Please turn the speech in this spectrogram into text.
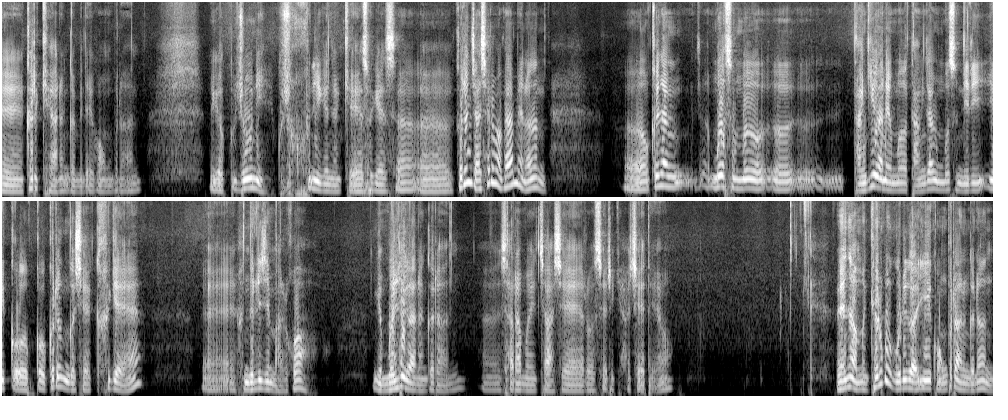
예, 그렇게 하는 겁니다, 이 공부는. 그러니까 꾸준히, 꾸준히 그냥 계속해서, 어, 그런 자세로만 가면은, 어, 그냥 무슨 뭐, 어, 단기간에 뭐 당장 무슨 일이 있고 없고 그런 것에 크게, 에, 흔들리지 말고, 멀리 가는 그런 어, 사람의 자세로서 이렇게 하셔야 돼요. 왜냐하면 결국 우리가 이 공부라는 것은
